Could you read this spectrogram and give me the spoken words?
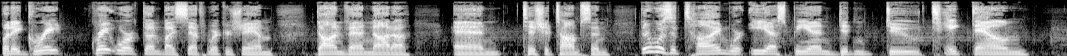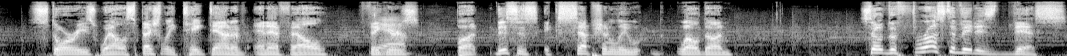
But a great, great work done by Seth Wickersham, Don Van Natta, and Tisha Thompson. There was a time where ESPN didn't do takedown stories well, especially takedown of NFL figures. But this is exceptionally well done. So the thrust of it is this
